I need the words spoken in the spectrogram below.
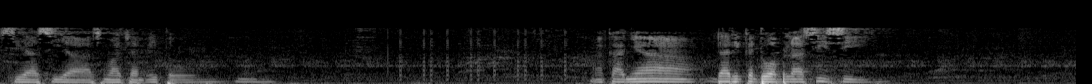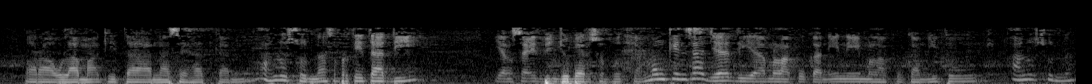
sia-sia semacam itu. Makanya dari kedua belah sisi para ulama kita nasihatkan ahlu sunnah seperti tadi yang Said bin Jubair sebutkan. Mungkin saja dia melakukan ini, melakukan itu. Ahlu sunnah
